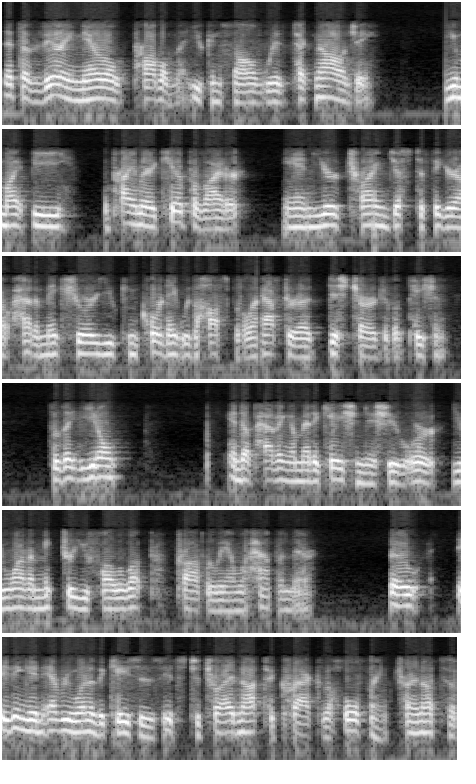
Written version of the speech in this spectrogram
That's a very narrow problem that you can solve with technology. You might be a primary care provider and you're trying just to figure out how to make sure you can coordinate with the hospital after a discharge of a patient so that you don't end up having a medication issue or you want to make sure you follow up properly on what happened there. So I think in every one of the cases, it's to try not to crack the whole thing, try not to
